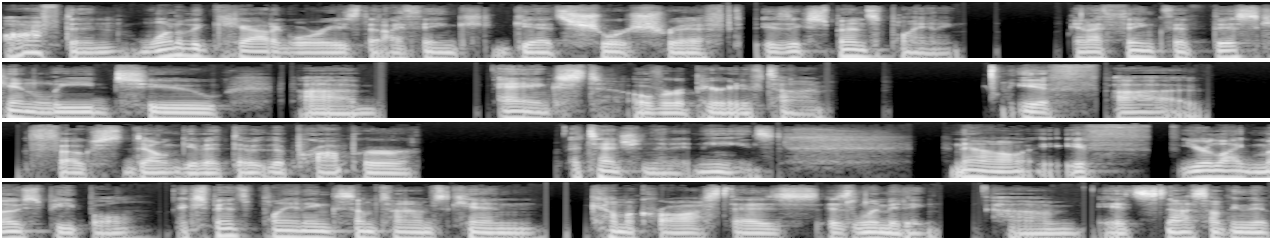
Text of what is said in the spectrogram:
often one of the categories that I think gets short shrift is expense planning. And I think that this can lead to uh, angst over a period of time. If uh, folks don't give it the, the proper attention that it needs. Now, if you're like most people, expense planning sometimes can come across as as limiting. Um, it's not something that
